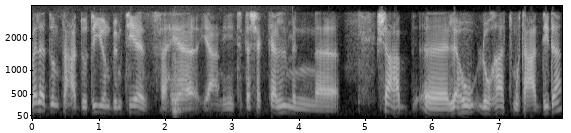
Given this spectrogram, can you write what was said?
بلد تعددي بامتياز فهي يعني تتشكل من آه، شعب آه، له لغات متعددة.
